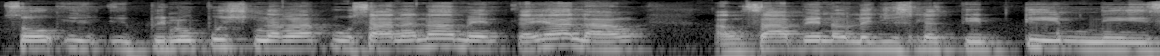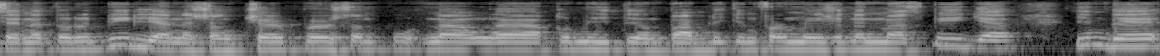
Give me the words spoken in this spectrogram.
So, ipinupush na nga po sana namin. Kaya lang, ang sabi ng legislative team ni Senator Revilla na siyang chairperson po ng ah, Committee on Public Information and Mass Media, hindi,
